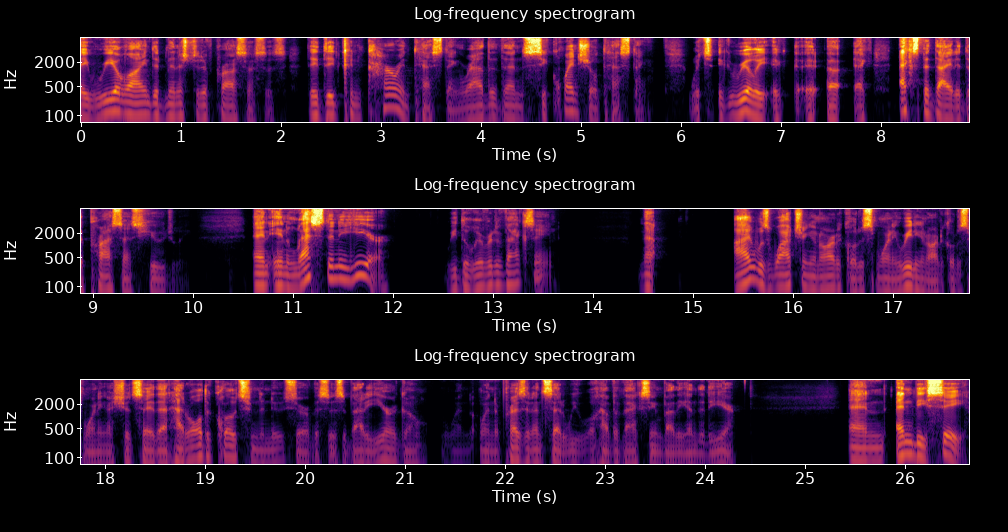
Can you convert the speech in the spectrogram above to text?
They realigned administrative processes. They did concurrent testing rather than sequential testing, which really uh, expedited the process hugely. And in less than a year, we delivered a vaccine. Now, I was watching an article this morning, reading an article this morning, I should say, that had all the quotes from the news services about a year ago when, when the president said we will have a vaccine by the end of the year. And NBC,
